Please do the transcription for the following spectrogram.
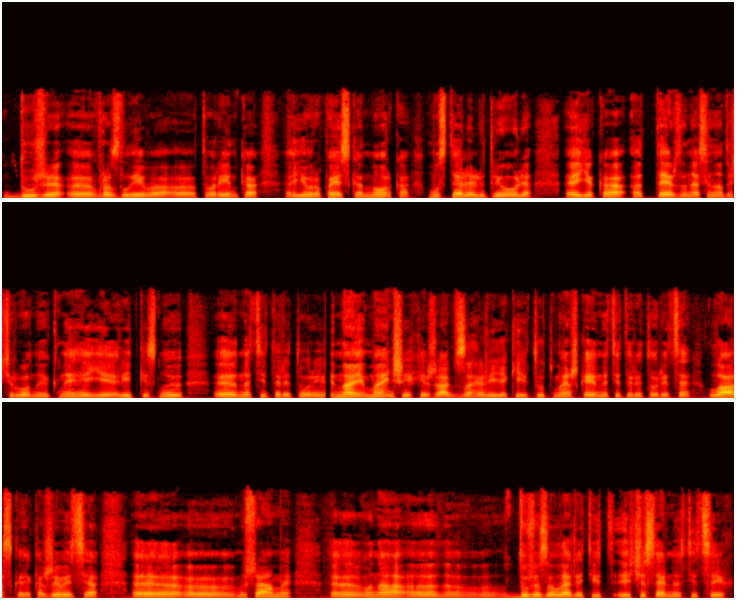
дуже е, вразлива е, тваринка, е, європейська норка, мустеля лютріоля, е, яка е, теж занесена до Червоної книги, є рідкісною е, на цій території. Найменший хижак, взагалі, який тут мешкає на цій території, це ласка, яка живиться е, е, мишами. Е, Вона е, дуже залежить від е, чисельності цих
